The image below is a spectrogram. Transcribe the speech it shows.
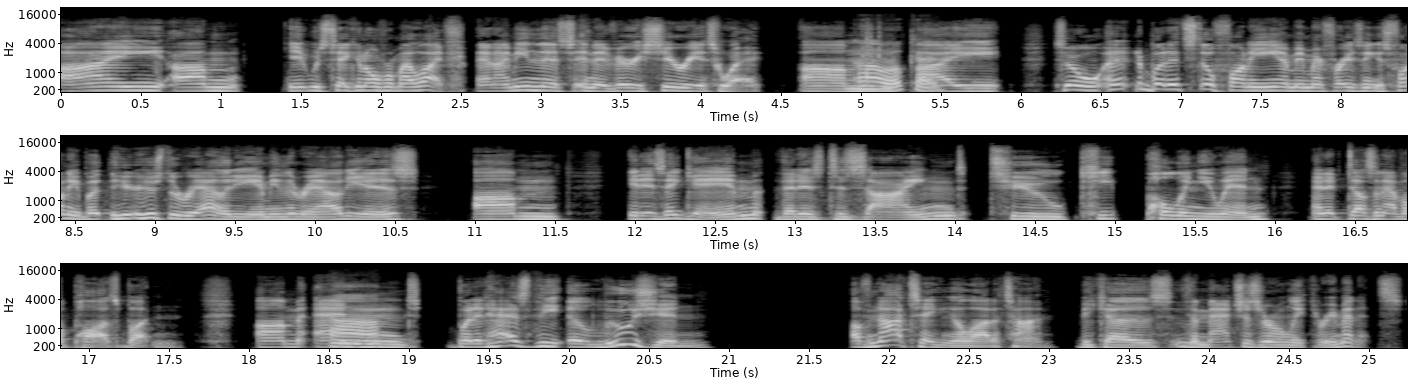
I um, it was taking over my life, and I mean this in a very serious way. Um, Oh, okay. I so, but it's still funny. I mean, my phrasing is funny, but here's the reality. I mean, the reality is, um, it is a game that is designed to keep pulling you in, and it doesn't have a pause button. Um, and but it has the illusion of not taking a lot of time because the matches are only three minutes.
